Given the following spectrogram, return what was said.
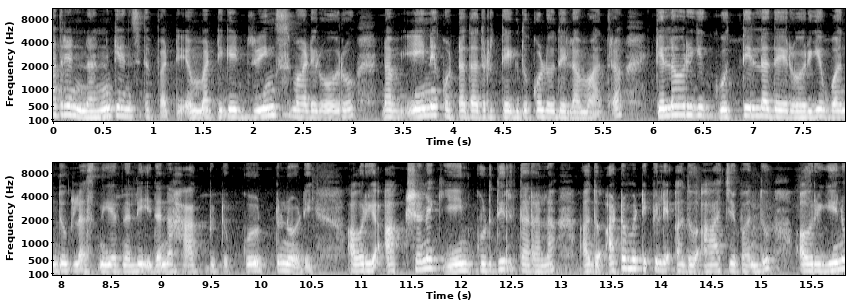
ಆದರೆ ನನಗೆ ಅನಿಸಿದ ಪಟ್ಟಿ, ಮಟ್ಟಿಗೆ ಡ್ರಿಂಕ್ಸ್ ಮಾಡಿರೋರು ನಾವು ಏನೇ ಕೊಟ್ಟದಾದರೂ ತೆಗೆದುಕೊಳ್ಳೋದಿಲ್ಲ ಮಾತ್ರ. ಕೆಲವರಿಗೆ ಗೊತ್ತಿಲ್ಲದೇ ಇರೋರಿಗೆ ಒಂದು ಗ್ಲಾಸ್ ನೀರಿನಲ್ಲಿ ಇದನ್ನು ಹಾಕಿಬಿಟ್ಟು ಕೊಟ್ಟು ನೋಡಿ. ಅವರಿಗೆ ಆ ಕ್ಷಣಕ್ಕೆ ಏನು ಕುಡ್ದಿರ್ತಾರಲ್ಲ, ಅದು ಆಟೋಮೆಟಿಕಲಿ ಅದು ಆಚೆ ಬಂದು ಅವರಿಗೇನೋ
